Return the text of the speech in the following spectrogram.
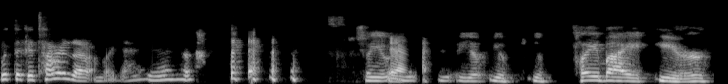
with the guitar though. I'm like, yeah, yeah. so you, yeah. you you you play by ear,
